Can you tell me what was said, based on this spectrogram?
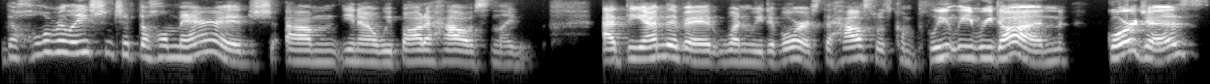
the whole relationship the whole marriage um you know we bought a house and like at the end of it when we divorced the house was completely redone gorgeous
